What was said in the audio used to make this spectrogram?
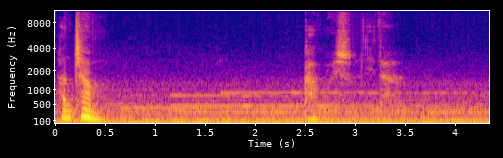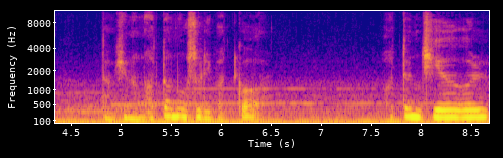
한참 가고 있습니다. 당신은 어떤 옷을 입었고 어떤 지역을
